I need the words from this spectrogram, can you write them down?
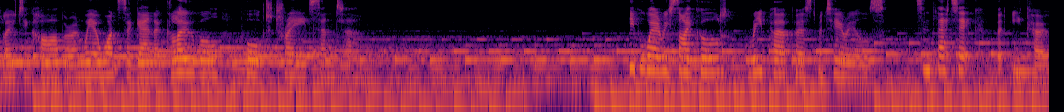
floating harbour, and we are once again a global port trade centre. People wear recycled, repurposed materials, synthetic but eco.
